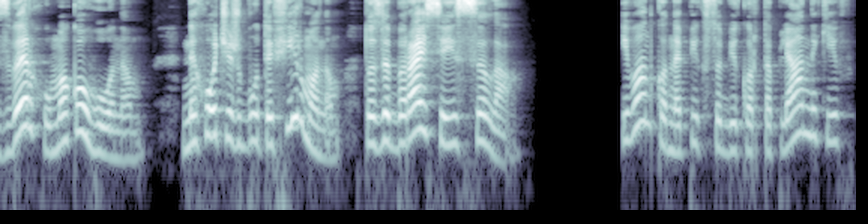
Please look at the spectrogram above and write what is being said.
зверху макогоном. Не хочеш бути фірманом, то забирайся із села. Іванко напік собі картопляників,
